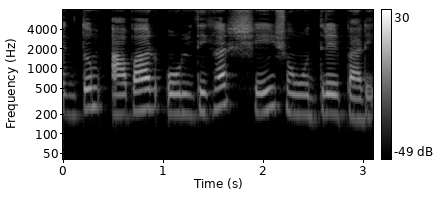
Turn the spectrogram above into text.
একদম আবার ওল্ড দীঘার সেই সমুদ্রের পাড়ে।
